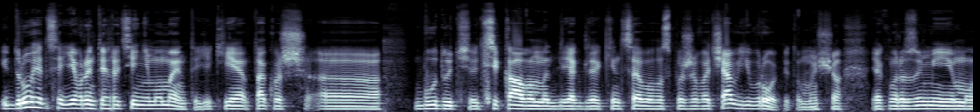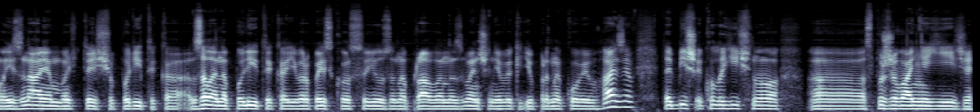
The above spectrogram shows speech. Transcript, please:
І друге, це євроінтеграційні моменти, які також. Е, Будуть цікавими як для кінцевого споживача в Європі, тому що, як ми розуміємо і знаємо, те, що політика, зелена політика Європейського союзу направлена на зменшення викидів парникових газів та більш екологічного е, споживання їжі,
